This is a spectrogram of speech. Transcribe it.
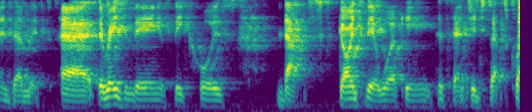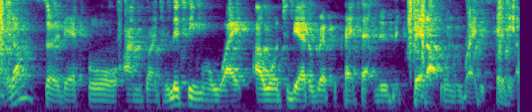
and deadlift. Uh, the reason being is because that's going to be a working percentage that's greater. So therefore, I'm going to be lifting more weight. I want to be able to replicate that movement better when the weight is heavier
